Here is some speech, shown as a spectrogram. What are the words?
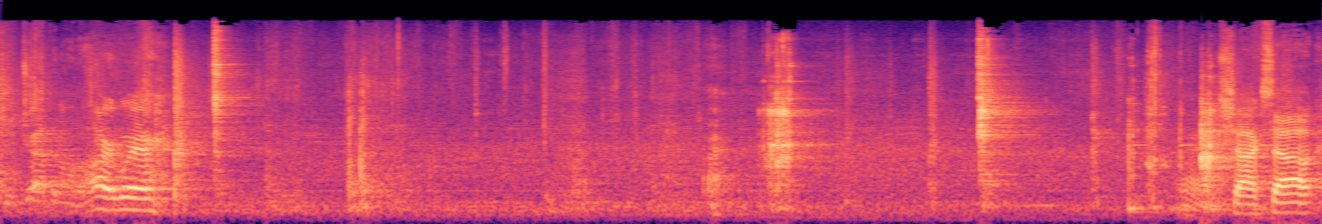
Keep dropping all the hardware. Alright, shock's out.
